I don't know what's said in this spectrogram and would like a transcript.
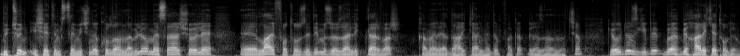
bütün işletim sistemi içinde kullanılabiliyor. Mesela şöyle e, Live Photos dediğimiz özellikler var. Kameraya daha gelmedim fakat birazdan anlatacağım. Gördüğünüz gibi böyle bir hareket oluyor.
